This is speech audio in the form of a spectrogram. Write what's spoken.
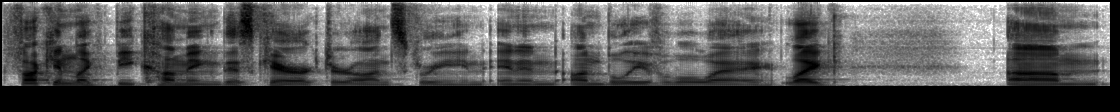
fucking like becoming this character on screen in an unbelievable way. Like, um,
